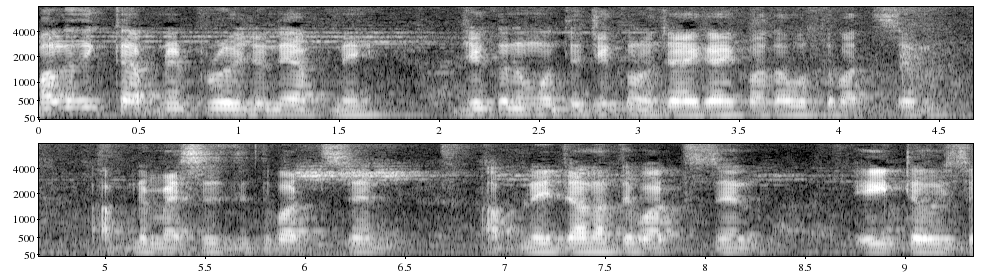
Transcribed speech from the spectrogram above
ভালো দিকটা আপনার প্রয়োজনে আপনি যে কোনো মতে যে কোনো জায়গায় কথা বলতে পারতেছেন, আপনি মেসেজ দিতে পারতেছেন, আপনি জানাতে পারতেছেন, এইটা হয়েছে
